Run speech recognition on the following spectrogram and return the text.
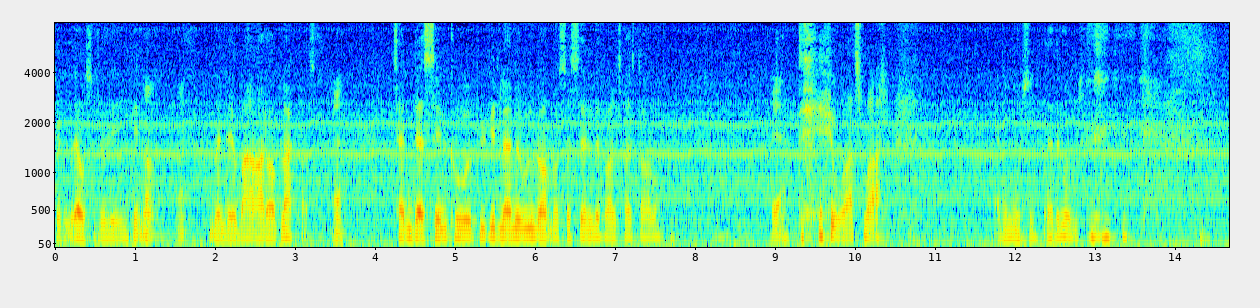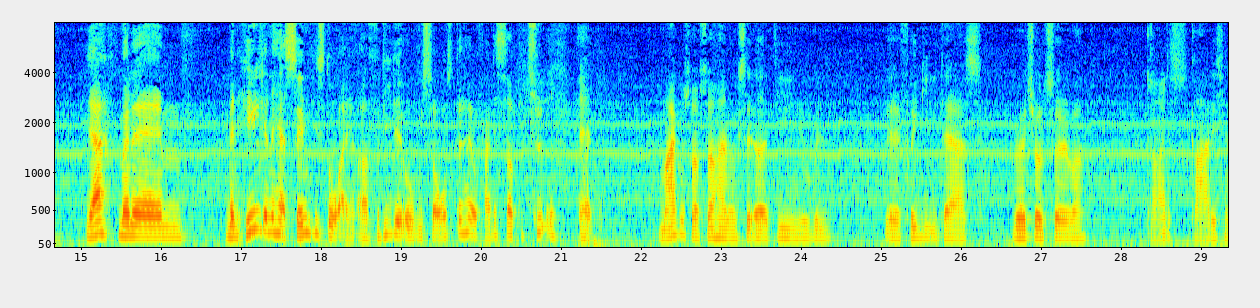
det ved jeg jo selvfølgelig ikke om. ja. Men det er jo bare ret oplagt, altså. Ja. Tag den der Zen-kode, bygge et eller andet udenom, og så sælge det for 50 dollar. Ja, Det er jo ret smart. ja det må man sige. Ja, det må man sige. ja, men, øh, men hele den her Zen-historie, og fordi det er open source, det har jo faktisk så betydet, at Microsoft så har annonceret, at de jo vil øh, frigive deres virtual server Gratis. gratis. Ja.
